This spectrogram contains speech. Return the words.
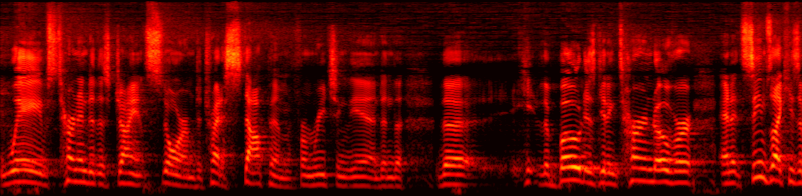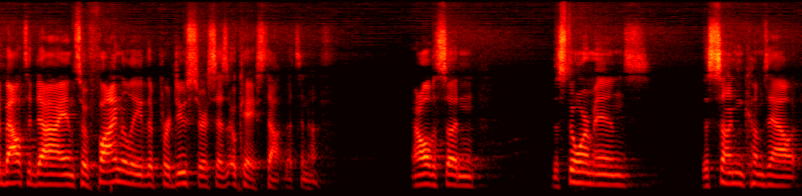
waves turn into this giant storm to try to stop him from reaching the end. And the, the, he, the boat is getting turned over, and it seems like he's about to die. And so finally, the producer says, Okay, stop, that's enough. And all of a sudden, the storm ends, the sun comes out,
